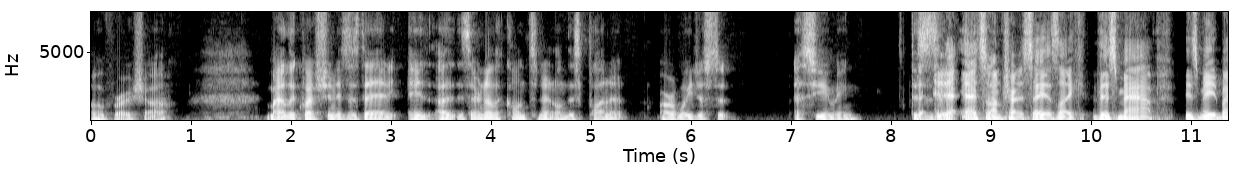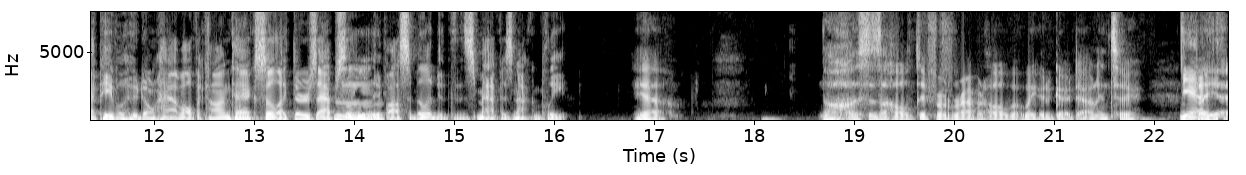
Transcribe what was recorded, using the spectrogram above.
of Roshar. My other question is: Is there any, is, uh, is there another continent on this planet, or are we just assuming this is it? That's what I'm trying to say. Is like this map is made by people who don't have all the context. So like, there's absolutely mm. a possibility that this map is not complete. Yeah. Oh, this is a whole different rabbit hole that we could go down into. Yeah, but yeah,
